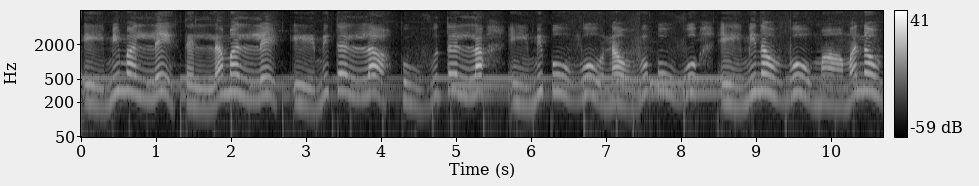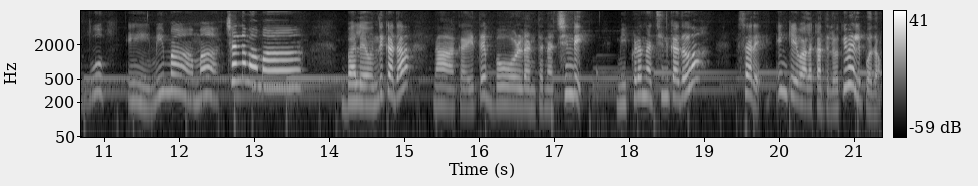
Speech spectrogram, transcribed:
ఏమి మల్లె తెల్ల మల్లె ఏమి తెల్ల పువ్వు తెల్ల ఏమి పువ్వు నవ్వు పువ్వు ఏమి నవ్వు మామ నవ్వు ఏమి మామ చందమామ. భలే ఉంది కదా నాకైతే బోల్డ్ అంత నచ్చింది. మీకు కూడా నచ్చింది కదూ? సరే ఇంకే వాళ్ళ కథలోకి వెళ్ళిపోదాం.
